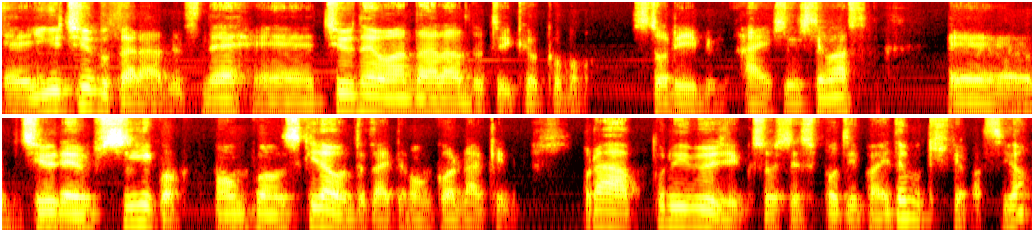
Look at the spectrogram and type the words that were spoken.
え YouTube からですね、え中年ワンダーランドという曲もストリーミング配信してます。えー、中年不思議国、香港好きだもんと書いて香港ラッキー。これは Apple Music、そして Spotify でも聴けますよ。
